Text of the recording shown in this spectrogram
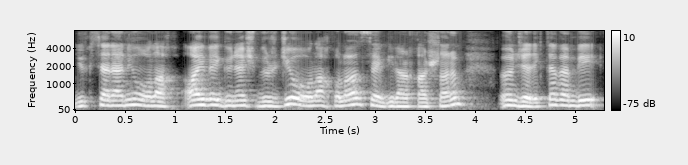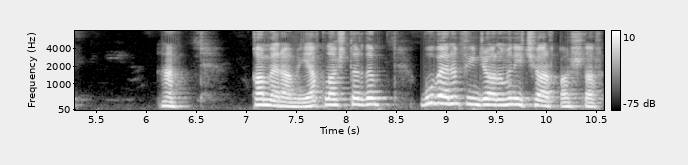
yükseleni oğlak, ay ve güneş bürcü oğlak olan sevgili arkadaşlarım. Öncelikle ben bir heh, kameramı yaklaştırdım. Bu benim fincanımın içi arkadaşlar.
